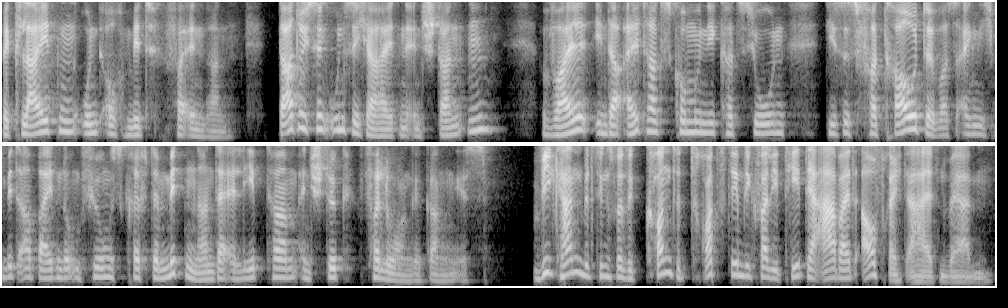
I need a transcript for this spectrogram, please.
begleiten und auch mit verändern. Dadurch sind Unsicherheiten entstanden, weil in der Alltagskommunikation dieses Vertraute, was eigentlich Mitarbeitende und Führungskräfte miteinander erlebt haben, ein Stück verloren gegangen ist. Wie kann bzw. konnte trotzdem die Qualität der Arbeit aufrechterhalten werden?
